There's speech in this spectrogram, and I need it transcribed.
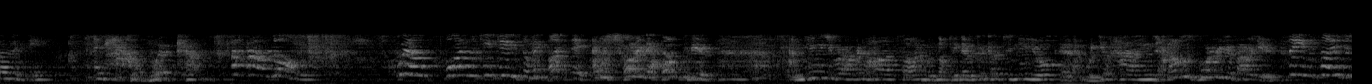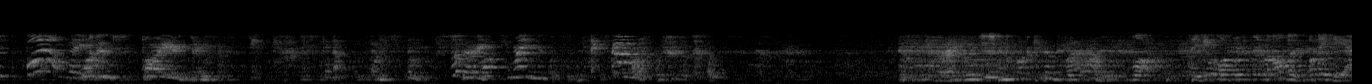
on with me? And how? Work camp. For how long? Will, why would you do something like this? I was trying to help you. I knew you were having a hard time with not being able to go to New York and with your hand, and I was worried about you. So you decided to spy on me? Wasn't spying me. Get up. Say- What's ring? Let's go. Hey, we were just mucking about. What? So you didn't want this to my mother's funny, dear?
